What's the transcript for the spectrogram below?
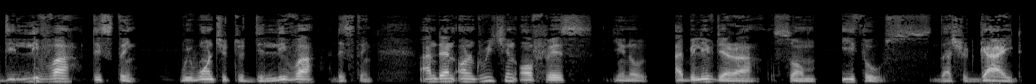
deliver this thing. We want you to deliver this thing. And then on reaching office, you know, I believe there are some ethos that should guide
